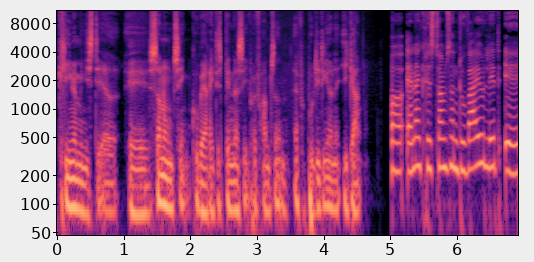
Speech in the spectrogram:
Klimaministeriet. Øh, sådan nogle ting kunne være rigtig spændende at se på i fremtiden, at få politikerne i gang. Og Anna Chris du var jo lidt øh,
